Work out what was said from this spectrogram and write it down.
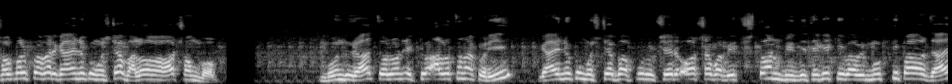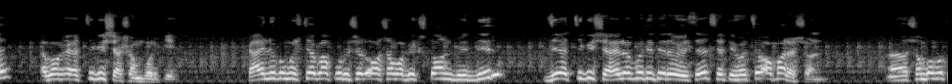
সকল প্রকার গাইনোকোমিস্টিয়া ভালো হওয়া সম্ভব। বন্ধুরা, চলুন একটু আলোচনা করি। গাইনোকোমিস্টিয়া বা পুরুষের অস্বাভাবিক স্তন বৃদ্ধি থেকে কীভাবে মুক্তি পাওয়া যায় এবং এর চিকিৎসা সম্পর্কে? গাইনোকোমিস্টিয়া বা পুরুষের অস্বাভাবিক স্তন বৃদ্ধির যে চিকিৎসা এলোপ্যাথিতে রয়েছে, সেটি হচ্ছে অপারেশন। সম্ভবত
